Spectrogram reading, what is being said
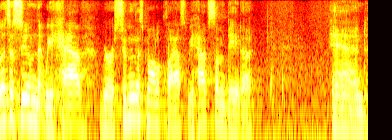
let's assume that we have, we're assuming this model class, we have some data, and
